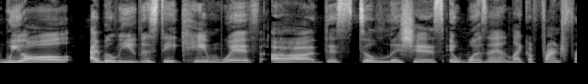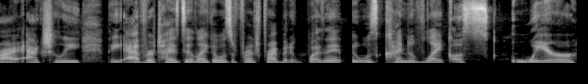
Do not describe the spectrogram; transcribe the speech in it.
we all, I believe the steak came with uh, this delicious, it wasn't like a french fry. Actually, they advertised it like it was a french fry, but it wasn't. It was kind of like a square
